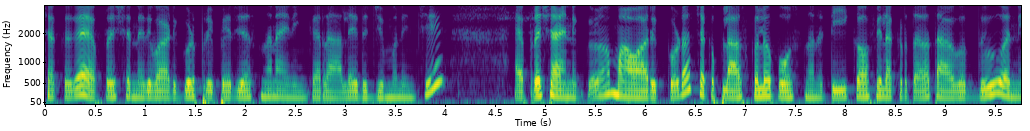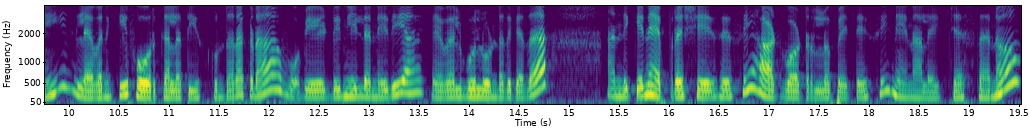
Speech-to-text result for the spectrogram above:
చక్కగా ఎఫ్రెష్ అనేది వాడికి కూడా ప్రిపేర్ చేస్తున్నాను. ఆయన ఇంకా రాలేదు జిమ్ నుంచి. ఎప్రెష్ ఆయనకు మా వారికి కూడా చక్క ప్లాస్కోలో పోస్తున్నాను. టీ కాఫీలు అక్కడ తాగొద్దు అని లెవెన్కి ఫోర్ కల్లా తీసుకుంటారు. అక్కడ వేడి నీళ్ళు అనేది అవైలబుల్ ఉండదు కదా. అందుకని ఎప్రెష్ చేసేసి హాట్ వాటర్లో పెట్టేసి నేను అలా ఇచ్చేస్తాను.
